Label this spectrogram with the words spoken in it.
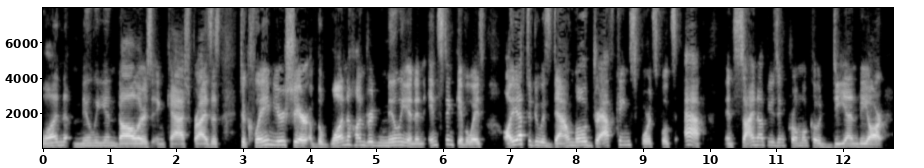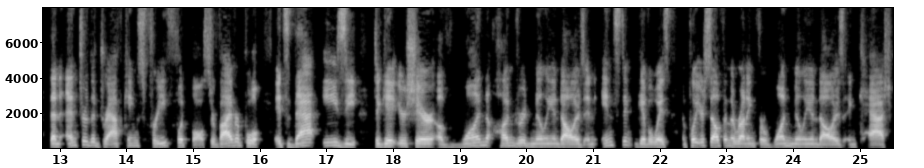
$1 million in cash prizes. To claim your share of the 100 million in instant giveaways, all you have to do is download DraftKings Sportsbook's app and sign up using promo code DNVR. Then enter the DraftKings free football survivor pool. It's that easy to get your share of $100 million in instant giveaways and put yourself in the running for $1 million in cash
